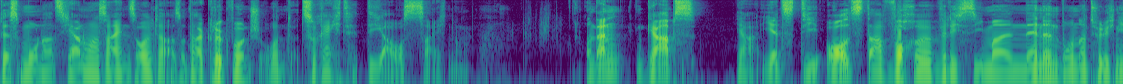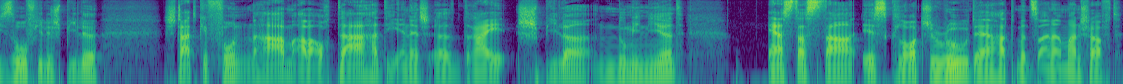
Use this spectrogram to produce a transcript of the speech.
des Monats Januar sein sollte. Also da Glückwunsch und zu Recht die Auszeichnung. Und dann gab es ja, jetzt die All-Star-Woche, will ich sie mal nennen, wo natürlich nicht so viele Spiele stattgefunden haben, aber auch da hat die NHL drei Spieler nominiert. Erster Star ist Claude Giroux, der hat mit seiner Mannschaft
